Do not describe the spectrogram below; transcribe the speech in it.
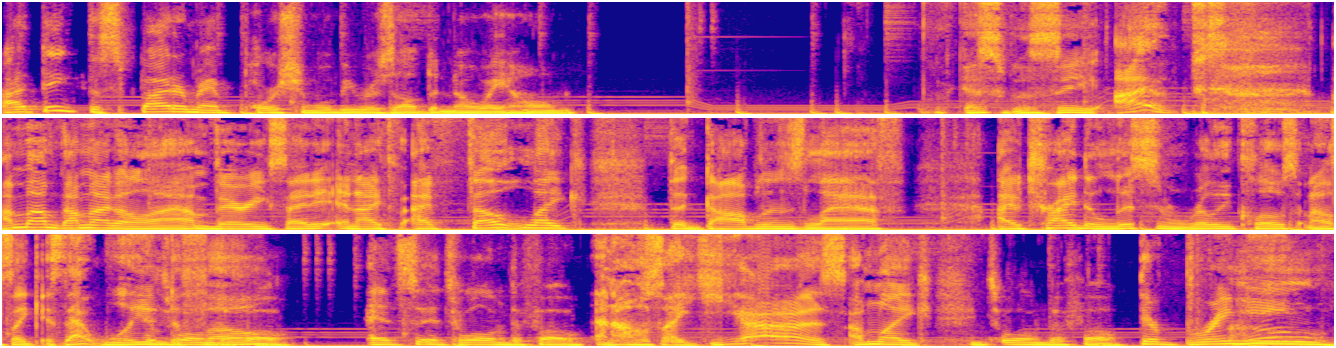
I think the Spider Man portion will be resolved in No Way Home. I guess we'll see. I, I'm, I'm, I'm not gonna lie. I'm very excited, and I, I felt like the goblins laugh. I tried to listen really close, and I was like, "Is that William It's Willem Dafoe?" Dafoe. It's it's Willem Dafoe. And I was like, "Yes." I'm like, It's Willem Dafoe. they're bringing.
